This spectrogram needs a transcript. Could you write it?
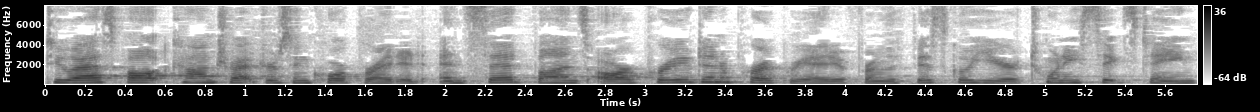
to Asphalt Contractors Incorporated, and said funds are approved and appropriated from the fiscal year 2016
